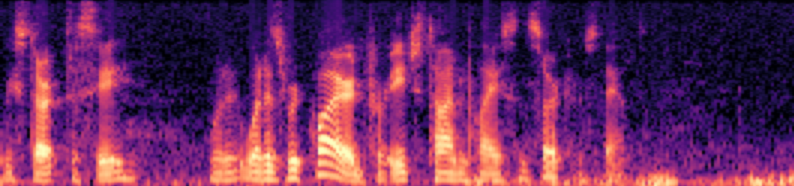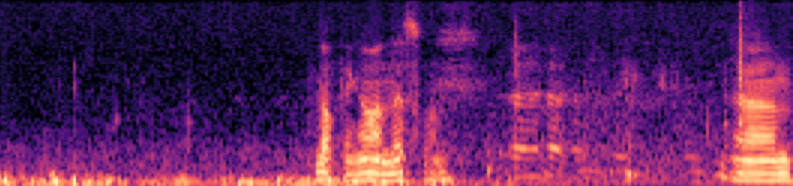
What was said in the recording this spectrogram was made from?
we start to see what, what is required for each time, place, and circumstance. Nothing on this one. Um,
